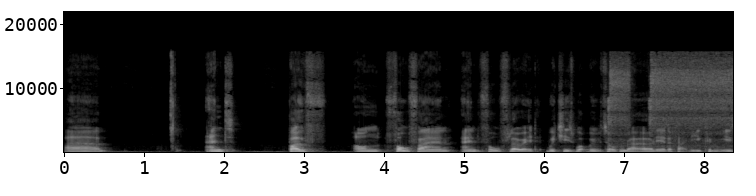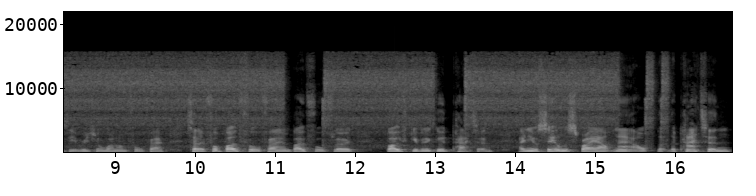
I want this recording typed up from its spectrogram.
uh, and both on full fan and full fluid, which is what we were talking about earlier, the fact that you couldn't use the original one on full fan. So for both full fan, both full fluid, both giving a good pattern. And you'll see on the spray out now that the pattern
